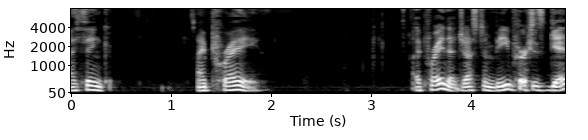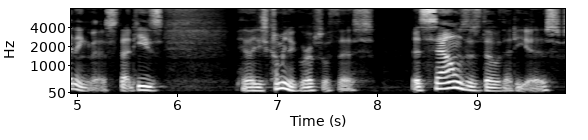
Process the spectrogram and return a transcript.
I think, I pray I pray that Justin Bieber is getting this, that he's that he's coming to grips with this. It sounds as though that he is.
